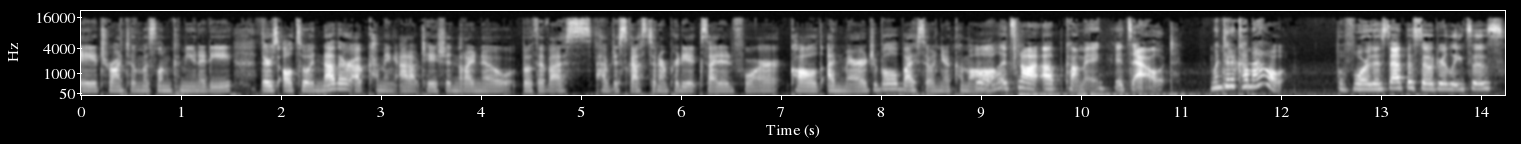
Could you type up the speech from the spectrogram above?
a Toronto Muslim community, there's also another upcoming adaptation that I know both of us have discussed and are pretty excited for called Unmarriageable by Soniah Kamal. Well, it's not upcoming. It's out when did it come out? before this episode releases.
